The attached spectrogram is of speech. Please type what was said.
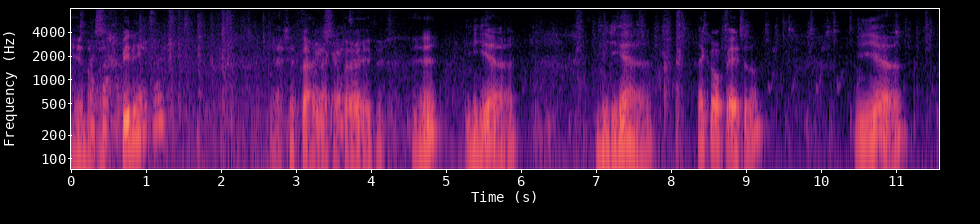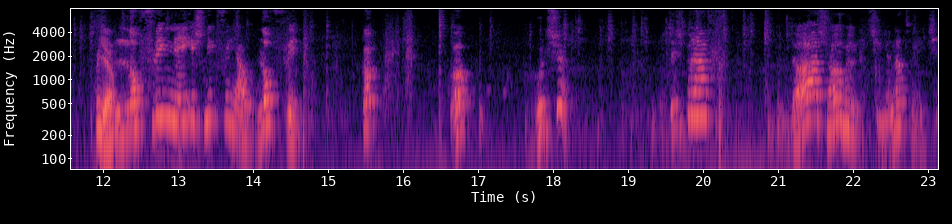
Hier nog een spiddy. Jij zit daar lekker te eten. Huh? Ja. Ja. Lekker opeten dan. Ja. Voor jou. Nee, is niet voor jou. Loffly. Kom. Kom. Goed zo. Het is braaf. Daar, zo wil ik het zien en dat weet je.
